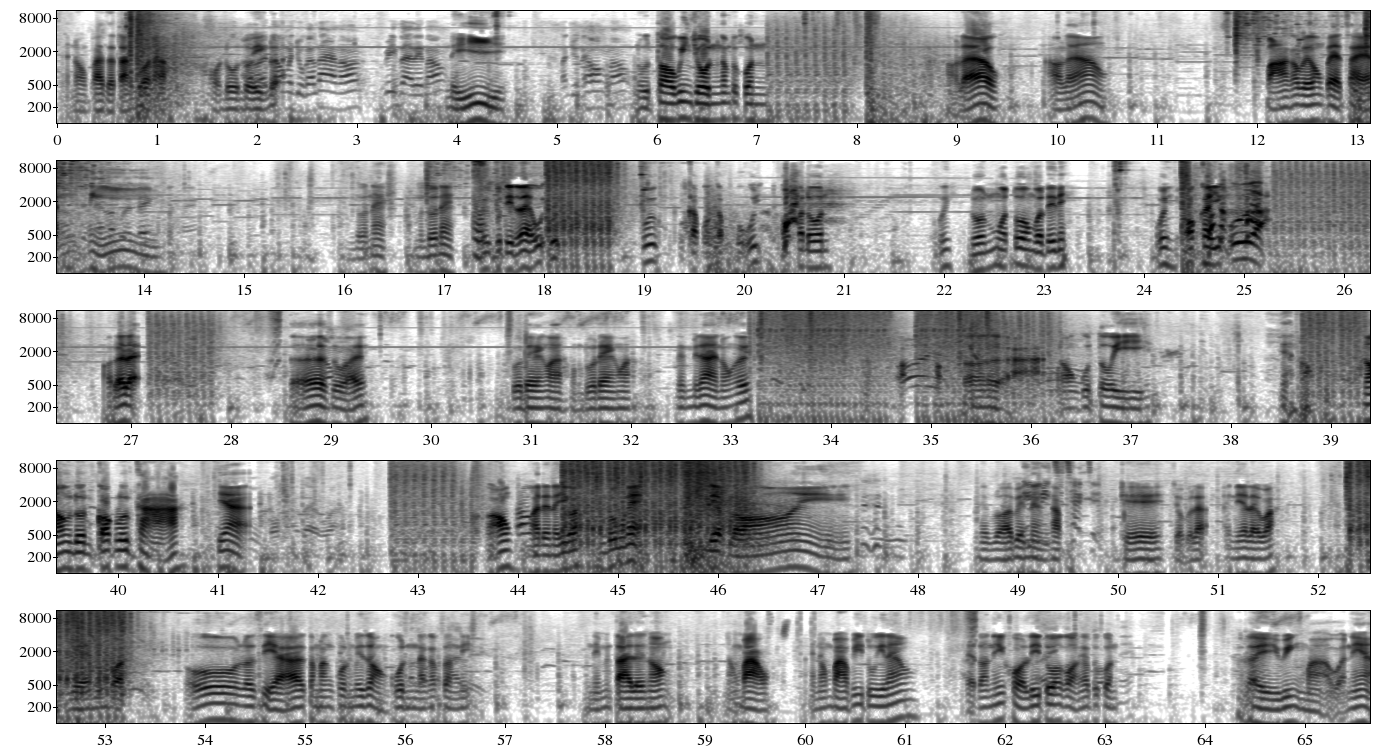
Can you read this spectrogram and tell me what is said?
แต่น้องปลาสตันก่อนครับโอ้โดนตัวเองด้วยน้องมันอยู่ข้างหน้าน้องวิ่งใส่เลยน้อง นี่มันอยู่ในห้องน้อง หนูท่อวิ่งชนครับทุกคน เอาแล้ว เอาแล้วปาเข้าไปห้องแปดแสนนี่ระเบิดเด้ง โดนแน่ มันโดนแน่เฮ้ยกูติดอะไรอุ้ยอุ้ยอุ้ยกลับกลับอุ้ยออกก็โดน อุ้ยโดนมั่วตัวหมดเลยนี่ อุ้ยออกใครเอื้อเอาแล้วแหละ เออสวย ตัวแดงมาผมตัวแดงมาเล่นไม่ได้น้องเอ้ย เอ้ยเอออะน้องกูตุยเนี่ยน้องน้องโดนก๊อกรุดขาเนี่ยสู้บล็อกมาได้วะเอามาเดี๋ยวไหนอีกวะมึงดูแน่ เรียบร้อย เรียบร้อยเป็นหนึ่งครับ โอเค จบไปละ อันนี้อะไรวะเรียนนี้บอดโอ้ เราเสียกำลังพลไปสองคนนะครับตอนนี้ อันนี้มันตายเลยน้อง น้องบ่าวไอ้น้องบ่าวพี่ตุยแล้ว แต่ตอนนี้ขอรีตัวก่อนครับทุกคน อะไรวิ่งมาวะเนี่ย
